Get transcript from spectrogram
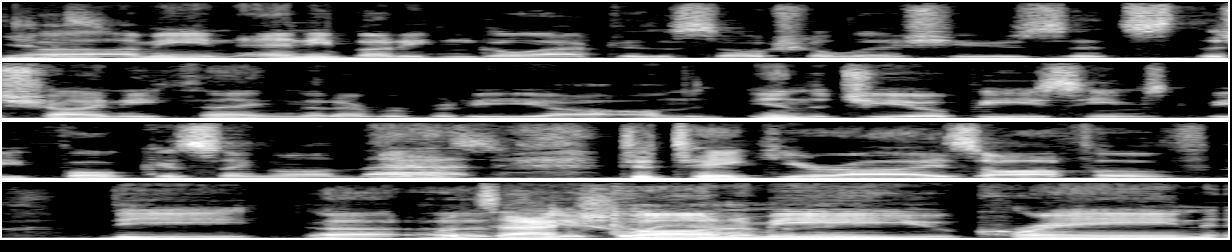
Yes. Uh, I mean, anybody can go after the social issues. It's the shiny thing that everybody uh, on the, in the GOP seems to be focusing on that Yes. to take your eyes off of the uh, uh, the economy, happening. Ukraine,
